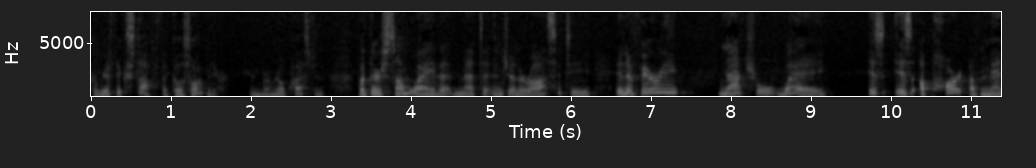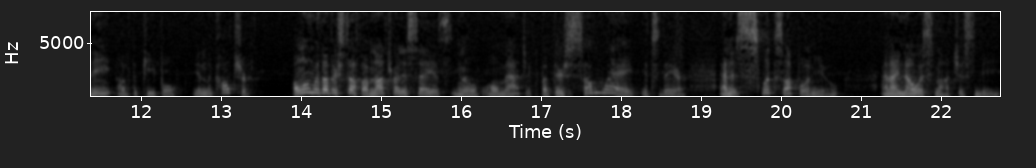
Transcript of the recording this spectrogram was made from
horrific stuff that goes on there in Burma, no question. But there's some way that metta and generosity, in a very natural way, is, is a part of many of the people in the culture, along with other stuff. I'm not trying to say it's, you know, all magic, but there's some way it's there. And it slips up on you. And I know it's not just me.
